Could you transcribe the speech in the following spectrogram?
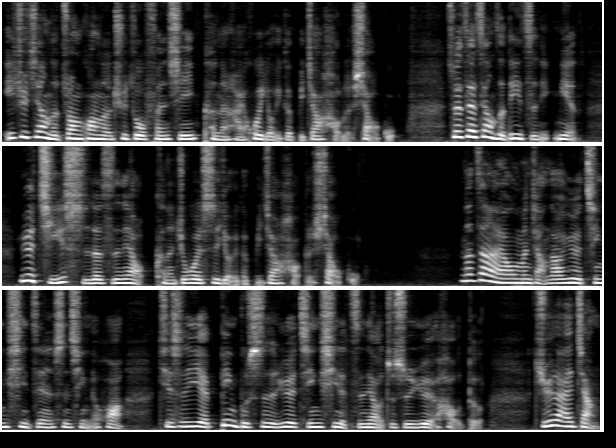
依据这样的状况呢去做分析，可能还会有一个比较好的效果。所以在这样子的例子里面，越及时的资料，可能就会是有一个比较好的效果。那再来，我们讲到越精细这件事情的话，其实也并不是越精细的资料就是越好的。举例来讲，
